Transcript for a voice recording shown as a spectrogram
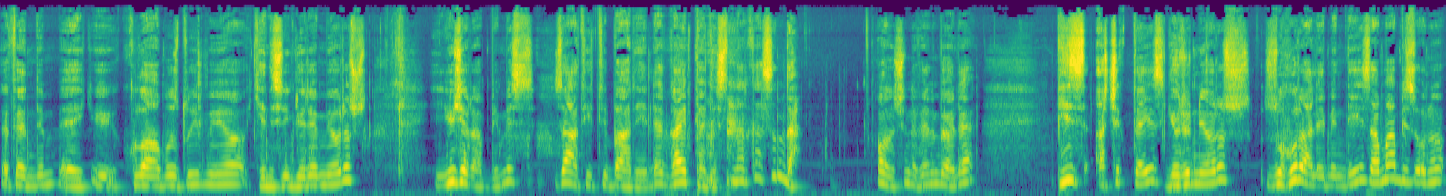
efendim e, kulağımız duymuyor, kendisini göremiyoruz. Yüce Rabbimiz zat itibariyle gayb perdesinin arkasında. Onun için efendim böyle biz açıktayız, görünüyoruz, zuhur alemindeyiz ama biz onu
